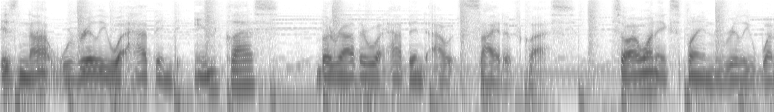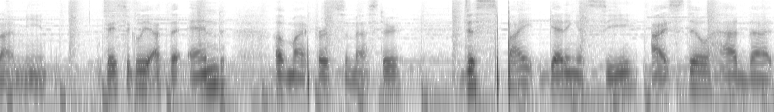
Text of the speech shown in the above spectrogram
is not really what happened in class, but rather what happened outside of class. So I want to explain really what I mean. Basically, at the end of my first semester, despite getting a C, I still had that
